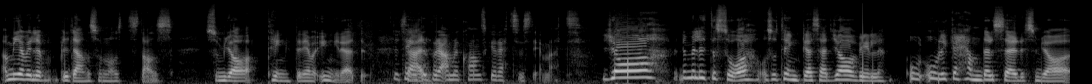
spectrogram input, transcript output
ja men jag ville bli den som någonstans som jag tänkte när jag var yngre. Du tänkte här, på det amerikanska rättssystemet? Ja, är lite så. Och så tänkte jag så att jag vill... Olika händelser som jag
